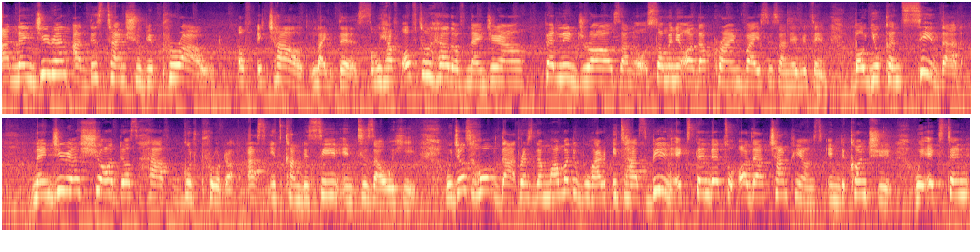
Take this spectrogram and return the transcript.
And Nigerian at this time should be proud of a child like this. We have often heard of Nigerian peddling drugs and so many other crime vices and everything, but you can see that Nigeria sure does have good product as it can be seen in Tiza Orhii. We just hope that President Muhammadu Buhari, it has been extended to other champions in the country. We extend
